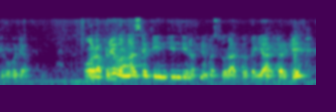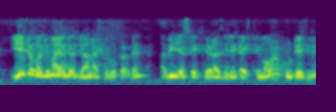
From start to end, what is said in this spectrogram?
شروع ہو جائے۔ اور اپنے وہاں سے تین تین دن اپنی مستورات کو تیار کر کے یہ جو مجمع اگر جانا شروع کر دیں، ابھی جیسے کھیڑا ضلع کا اجتماع ہو نا کھوٹیج میں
